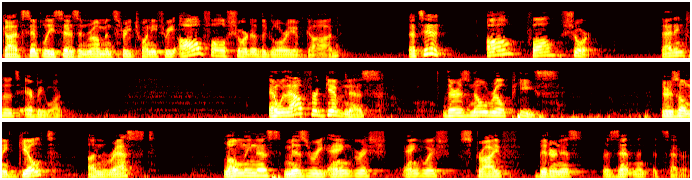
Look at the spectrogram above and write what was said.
God simply says in Romans 3:23, all fall short of the glory of God. That's it. All fall short. That includes everyone. And without forgiveness, there is no real peace. There is only guilt, unrest, loneliness, misery, anguish, anguish, strife, bitterness, resentment, etc.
